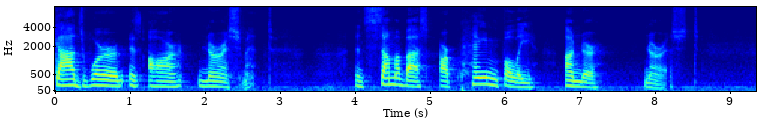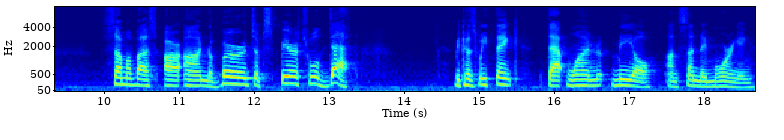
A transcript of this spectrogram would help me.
God's word is our nourishment. And some of us are painfully undernourished. Some of us are on the verge of spiritual death because we think that one meal on Sunday morning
